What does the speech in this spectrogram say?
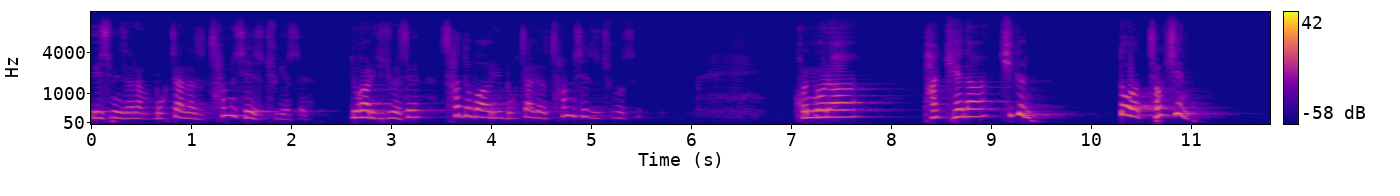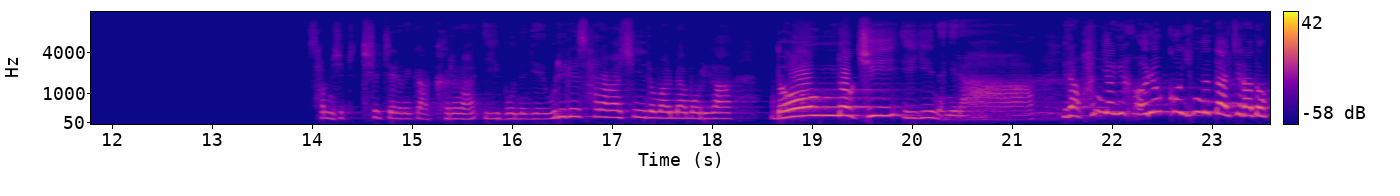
예수 믿는 사람 목 잘라서 참수해서 죽였어요. 누가 이렇게 죽였어요? 사도 바울이 목 잘라서 참수해서 죽었어요. 곤고나 박해나 기근 또 적신 37절에 보니까 그러나 이보는 일 우리를 사랑하신 이로 말미암아 우리가 넉넉히 이기느니라. 이런 환경이 어렵고 힘든다 할지라도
